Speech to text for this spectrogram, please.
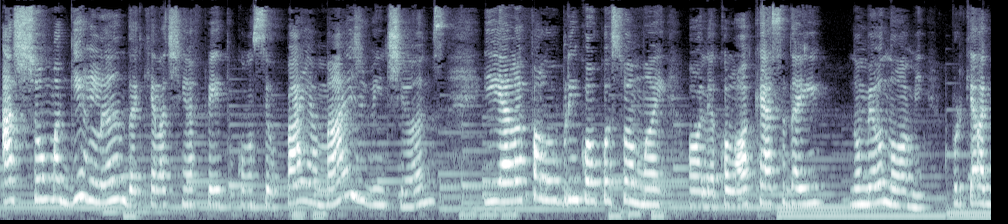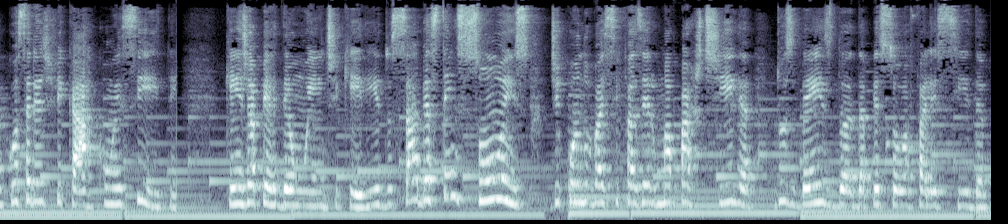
achou uma guirlanda que ela tinha feito com seu pai há mais de 20 anos e ela falou, brincou com a sua mãe: Olha, coloca essa daí no meu nome, porque ela gostaria de ficar com esse item. Quem já perdeu um ente querido sabe as tensões de quando vai se fazer uma partilha dos bens da, pessoa falecida.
